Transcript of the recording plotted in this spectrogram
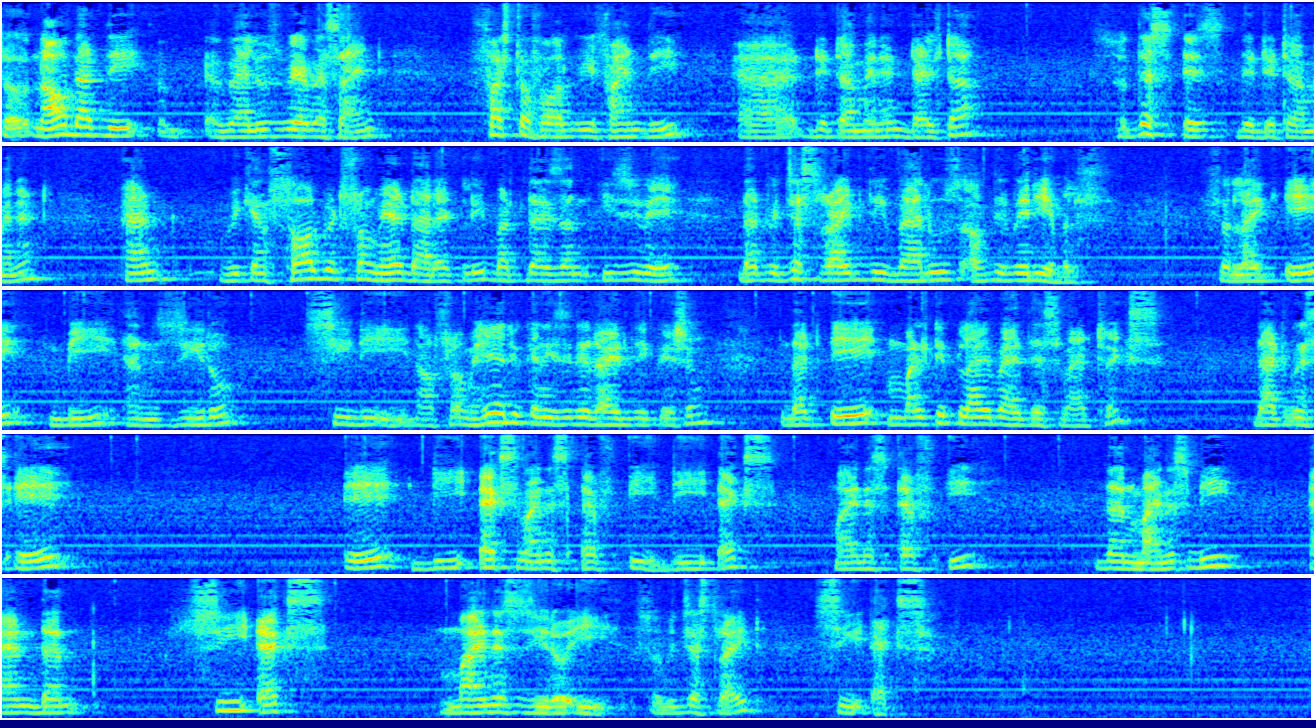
So now that the values we have assigned, first of all we find the uh, determinant delta. So this is the determinant and we can solve it from here directly but there is an easy way that we just write the values of the variables. So like A, B and 0, C, D, E. Now from here you can easily write the equation that A multiplied by this matrix that means A A dx minus Fe dx minus Fe then minus B and then Cx minus 0E. So we just write Cx.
